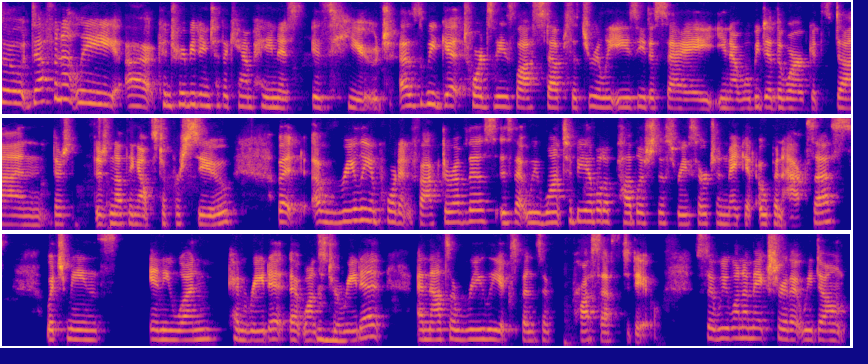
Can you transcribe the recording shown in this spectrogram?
So definitely uh, contributing to the campaign is is huge. As we get towards these last steps, it's really easy to say, you know, well, we did the work, it's done. There's there's nothing else to pursue. But a really important factor of this is that we want to be able to publish this research and make it open access, which means anyone can read it that wants mm-hmm. to read it and that's a really expensive process to do so we want to make sure that we don't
